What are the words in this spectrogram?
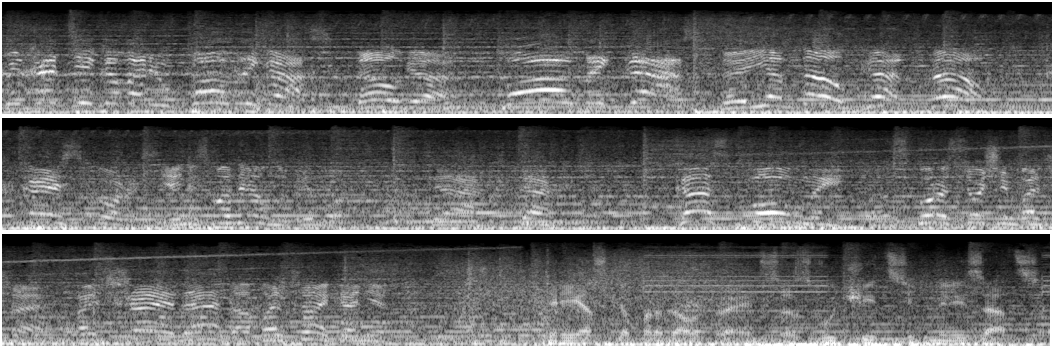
Выходи, говорю! Полный газ! Дал газ! Полный газ! Да я дал газ, дал! Какая скорость? Я не смотрел на прибор. Так, так. Газ полный! Скорость очень большая. Большая, да? Да, большая, конечно. Тряска продолжается, звучит сигнализация.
